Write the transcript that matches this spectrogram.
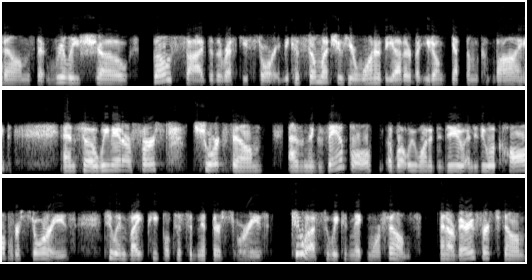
films that really show both sides of the rescue story because so much you hear one or the other, but you don't get them combined. And so we made our first short film as an example of what we wanted to do and to do a call for stories to invite people to submit their stories to us so we could make more films. And our very first film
